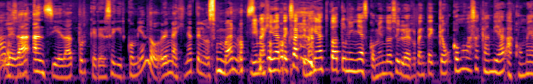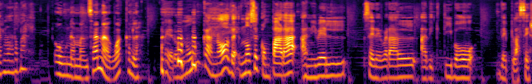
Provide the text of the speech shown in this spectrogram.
ansiedad, o le sea. da ansiedad por querer seguir comiendo. Ahora imagínate en los humanos. ¿no? Imagínate, exacto, imagínate toda tu niñez comiendo eso y de repente, ¿qué- ¿cómo vas a cambiar a comer normal? O una manzana, guácala. Pero nunca, ¿no? No se compara a nivel cerebral adictivo de placer.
